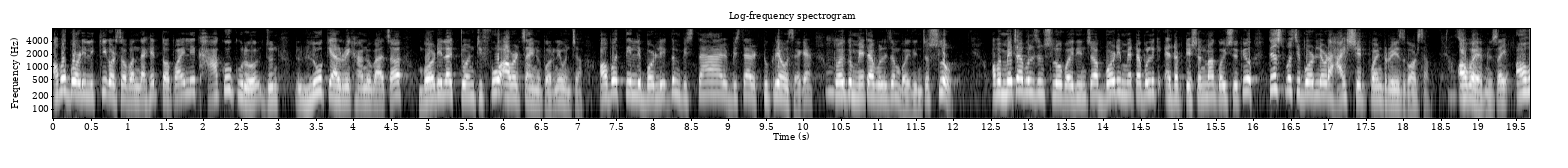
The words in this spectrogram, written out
अब बडीले के गर्छ भन्दाखेरि तपाईँले खाएको कुरो जुन लो क्यालोरी खानु भएको छ बडीलाई ट्वेन्टी फोर आवर चाहिनुपर्ने हुन्छ। अब त्यसले बडीले एकदम बिस्तारै बिस्तारै टुक्र्याउँछ क्या। तपाईँको मेटाबोलिजम भइदिन्छ स्लो अब मेटाबोलिजम स्लो भइदिन्छ बडी मेटाबोलिक एडप्टेसनमा गइसक्यो। त्यसपछि बडीले एउटा हाई सेट पोइन्ट रेज गर्छ। अब हेर्नुहोस् है अब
